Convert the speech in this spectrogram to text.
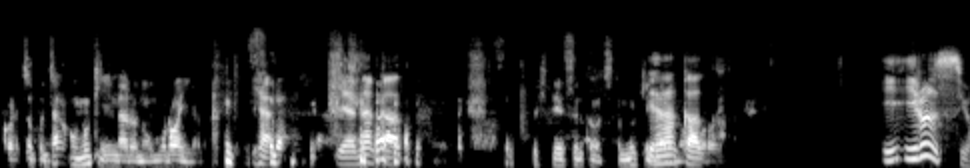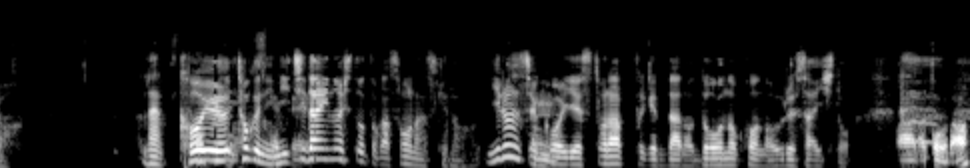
これちょっとジャンプ向きになるのおもろいんや。いや、いや、なんか、否定するとちょっと向きになるのい。いや、なんか、い、いるんすよ。なんかこういう、特に日大の人とかそうなんですけど、いるんすよ、うん、こういうストラップだの、どうのこうのうるさい人。ああだこうだ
